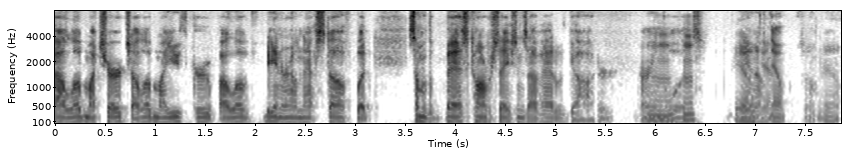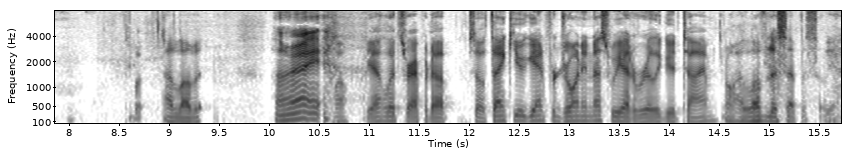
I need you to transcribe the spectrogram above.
I love my church. I love my youth group. I love being around that stuff. But some of the best conversations I've had with God are, are in the Mhm. woods. Yeah. you know? Yep. So Yeah, But- I love it. All right. Well, yeah, let's wrap it up. So thank you again for joining us. We had a really good time. Oh, I love this episode. yeah,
